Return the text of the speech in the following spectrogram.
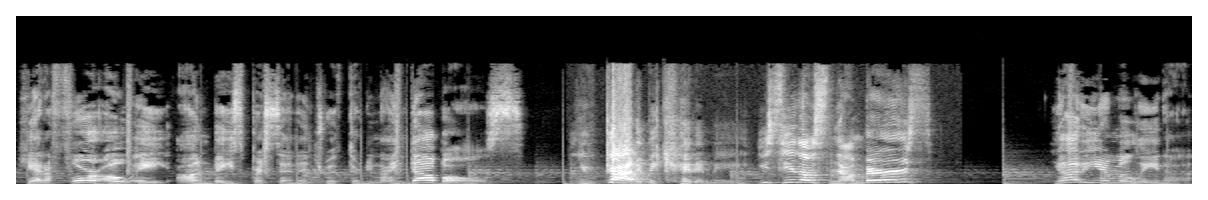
He had a 408 on base percentage with 39 doubles. You gotta be kidding me! You see those numbers? Yadier Molina.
